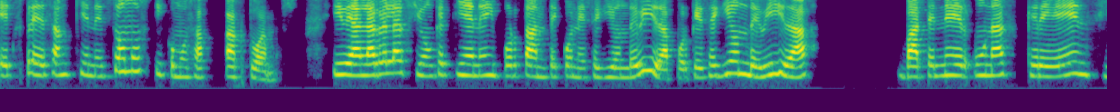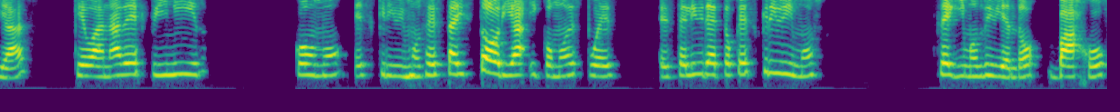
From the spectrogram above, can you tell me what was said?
expresan quiénes somos y cómo actuamos. Y vean la relación que tiene importante con ese guion de vida, porque ese guion de vida va a tener unas creencias que van a definir cómo escribimos esta historia y cómo después este libreto que escribimos seguimos viviendo bajo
